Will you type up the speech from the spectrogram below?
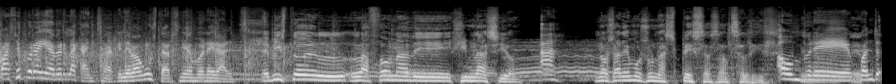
pase por ahí a ver la cancha, que le va a gustar, señor Monegal. He visto el- la zona de gimnasio. Nos haremos unas pesas al salir. hombre, ¿cuánto-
